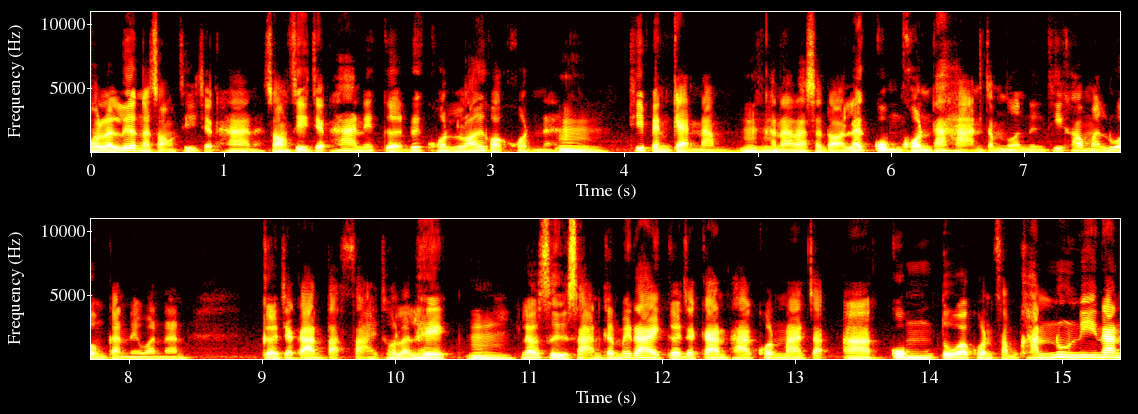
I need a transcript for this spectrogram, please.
คนละเรื่องกับสองสี่เจ็ดห้านะสองสี่เจ็ดห้านี่ยเกิดด้วยคนร้อยกว่าคนนะอืมที่เป็นแกนนำอือฮึคณะราษฎรและกลุ่มคนทหารจำนวนหนึ่งที่เข้ามาร่วมกันในวันนั้น เกิดจากการตัดสายโทรเลขอืมแล้วสื่อสารกันไม่ได้ เกิดจากการพาคนมาจะอ่ากลุ่มตัวคนสำคัญนู่นนี่นั่น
